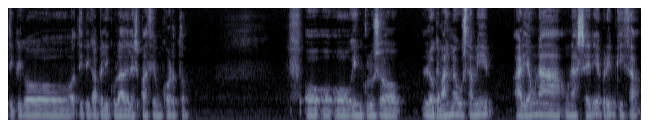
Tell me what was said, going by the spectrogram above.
típico, típica película del espacio un corto. O, o- o incluso lo que más me gusta a mí, haría una, una serie, Prim, quizá.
